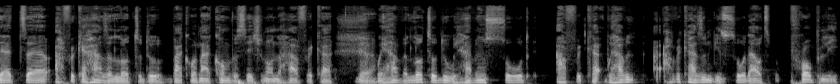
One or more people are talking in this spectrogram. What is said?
that uh, Africa has a lot to do. Back on our conversation on Africa, Yeah. we have a lot to do. We haven't sold Africa. We haven't. Africa hasn't been sold out properly,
